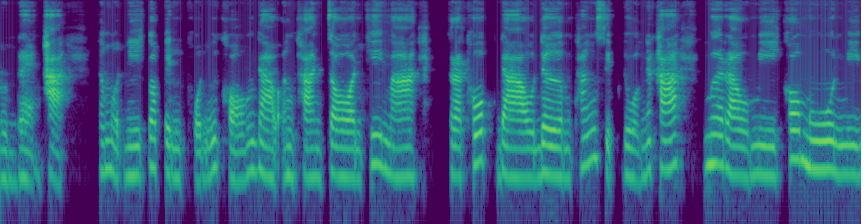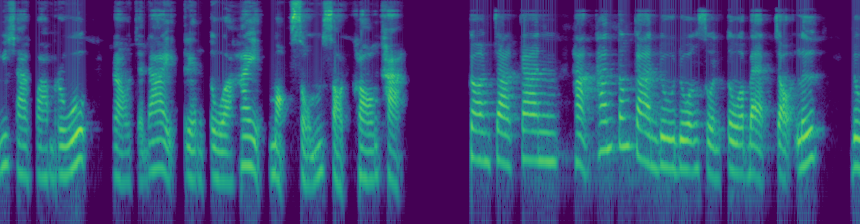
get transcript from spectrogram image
รุนแรงค่ะ ทั้งหมดนี้ก็เป็นผลของดาวอังคารจรที่มากระทบดาวเดิมทั้ง 10 ดวงนะคะ เมื่อเรามีข้อมูลมีวิชาความรู้ เราจะได้เตรียมตัวให้เหมาะสมสอดคล้องค่ะ ก่อนจากกันหากท่านต้องการดูดวงส่วนตัวแบบเจาะลึก ดู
